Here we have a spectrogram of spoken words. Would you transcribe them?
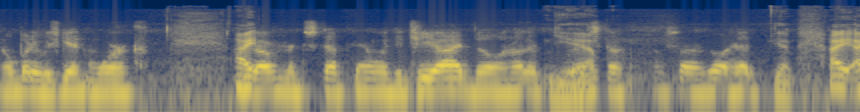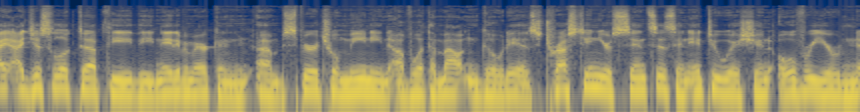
nobody was getting work. The I, government stepped in with the GI Bill and other yep. stuff. I'm sorry, go ahead. Yep. I, I just looked up the, the Native American um, spiritual meaning of what the mountain goat is. Trusting your senses and intuition over your n-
